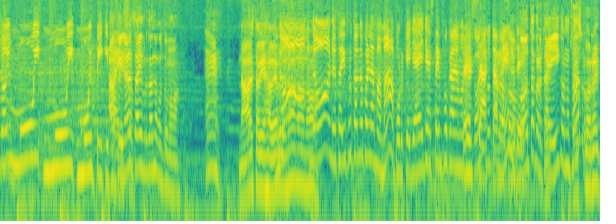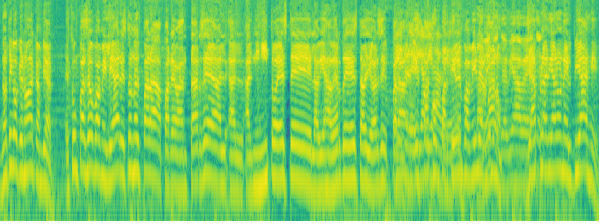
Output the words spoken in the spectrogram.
soy muy, muy, muy piqui al final estás disfrutando con tu mamá. No, esta vieja verde, no, no, no. no, no está disfrutando con la mamá porque ya ella está enfocada en otra cosa. Exactamente. No importa, pero está ahí con Es nosotros. correcto. No te digo que no va a cambiar. Esto es un paseo familiar. Esto no es para, para levantarse al, al, al niñito este, la vieja verde esta, llevarse para. no le es para compartir verde. en familia, hermano. Ya planearon el viaje.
